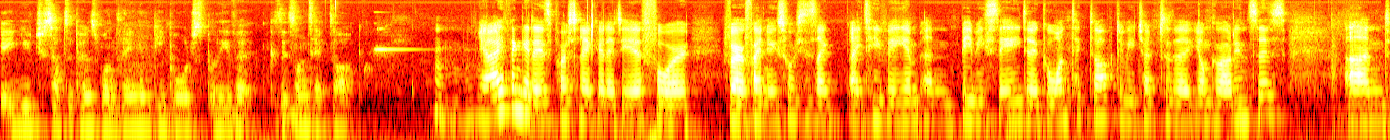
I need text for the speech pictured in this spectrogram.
you just have to post one thing and people will just believe it because it's on TikTok. Mm-hmm. Yeah, I think it is personally a good idea for verified news sources like ITV and, and BBC to go on TikTok to reach out to the younger audiences. And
